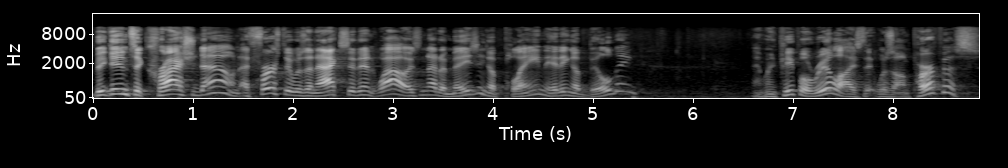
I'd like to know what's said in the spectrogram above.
begin to crash down. At first it was an accident. Wow, isn't that amazing? A plane hitting a building? And when people realized it was on purpose,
